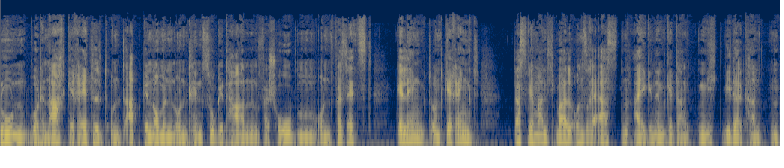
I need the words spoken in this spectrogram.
Nun wurde nachgerätelt und abgenommen und hinzugetan, verschoben und versetzt, gelenkt und gerenkt, dass wir manchmal unsere ersten eigenen Gedanken nicht wiederkannten.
